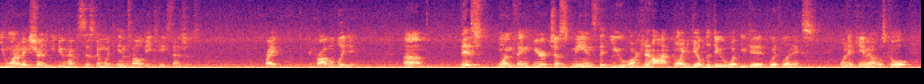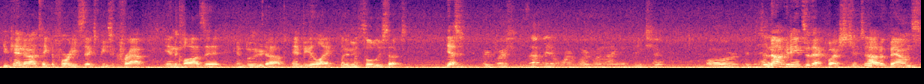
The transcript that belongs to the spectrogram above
You want to make sure that you do have a system with Intel VT extensions, right? You probably do. Um, this one thing here just means that you are not going to be able to do what you did with Linux when it came out was cool. You cannot take the 46 piece of crap in the closet and boot it up and be like, Linux totally sucks. Yes? Quick question, does that mean it won't work on an big chip? Or if it has? Not going to answer that question. So- Out of bounds.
